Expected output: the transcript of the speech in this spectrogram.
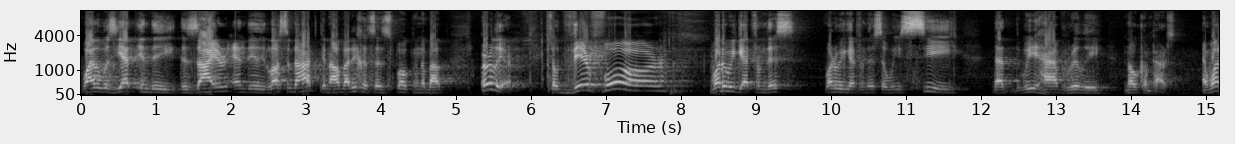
while it was yet in the desire and the lust of the heart, Kenal Barichas has spoken about earlier. So therefore, what do we get from this? What do we get from this? So we see that we have really no comparison. And what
